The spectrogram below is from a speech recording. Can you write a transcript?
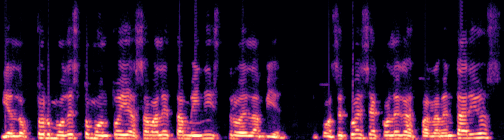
y el doctor Modesto Montoya Zabaleta, ministro del Ambiente. En consecuencia, colegas parlamentarios,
